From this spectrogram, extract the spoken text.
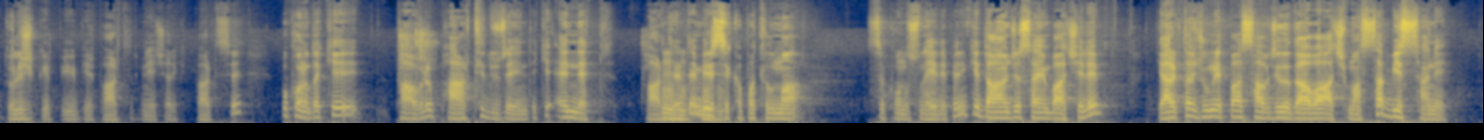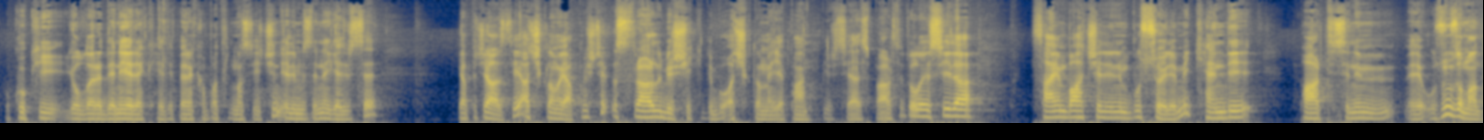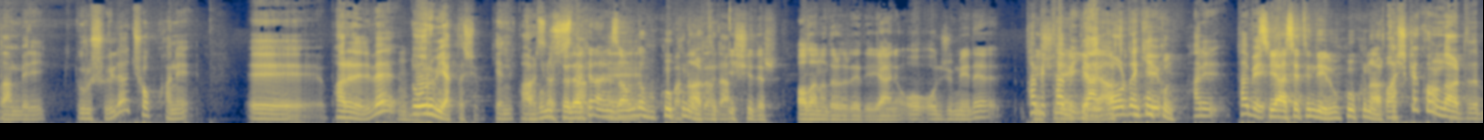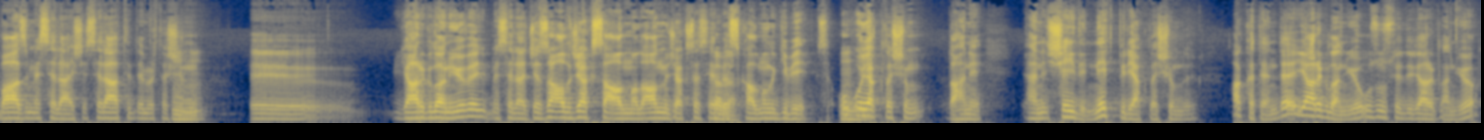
ideolojik bir, bir, bir parti Milliyetçi Hareket Partisi bu konudaki tavrı parti düzeyindeki en net partilerden birisi kapatılması konusunda HDP'nin ki daha önce Sayın Bahçeli Yargıtay Cumhuriyet Başsavcılığı dava açmazsa biz hani hukuki yollara deneyerek HDP'nin kapatılması için elimizde ne gelirse yapacağız diye açıklama yapmıştı. Israrlı bir şekilde bu açıklamayı yapan bir siyasi parti. Dolayısıyla Sayın Bahçeli'nin bu söylemi kendi partisinin e, uzun zamandan beri duruşuyla çok hani e, paralel ve doğru bir yaklaşım. Kendi partisi Bunu söylerken aynı e, zamanda hukukun bakıldığında. artık işidir, alanıdır dedi. Yani o, o cümleyle Tabii tabii yani Artık oradaki hukukun. hani tabii Siyasetin değil, hukukun artık. Başka konularda da bazı mesela işte Selahattin Demirtaş'ın e, yargılanıyor ve mesela ceza alacaksa almalı, almayacaksa serbest Tabii. kalmalı gibi. O, o yaklaşım da hani yani şeydi, net bir yaklaşımdı. Hakikaten de yargılanıyor, uzun süredir yargılanıyor.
